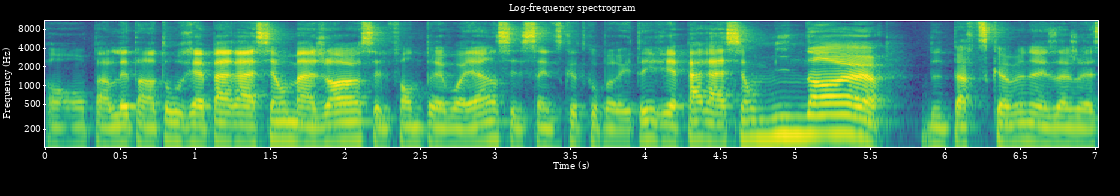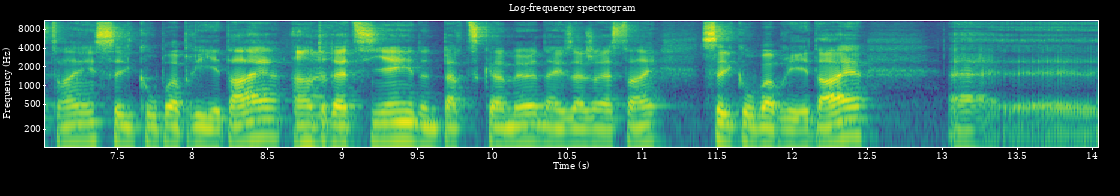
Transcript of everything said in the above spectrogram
on, on parlait tantôt réparation majeure, c'est le fonds de prévoyance, c'est le syndicat de copropriété. Réparation mineure d'une partie commune à usage restreint, c'est le copropriétaire. Entretien d'une partie commune à usage restreint, c'est le copropriétaire. Euh,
